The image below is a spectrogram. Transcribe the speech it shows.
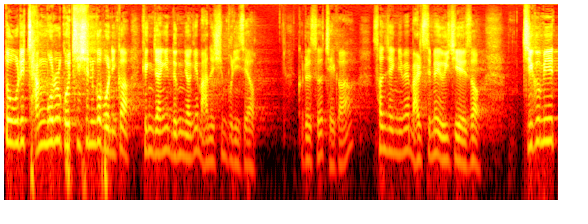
또 우리 장모를 고치시는 거 보니까 굉장히 능력이 많으신 분이세요. 그래서 제가 선생님의 말씀에 의지해서 지금이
